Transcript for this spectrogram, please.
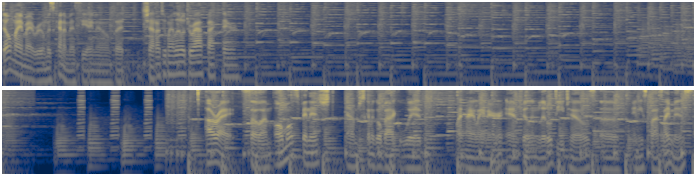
Don't mind my room, it's kind of messy, I know, but shout out to my little giraffe back there. Alright, so I'm almost finished. And I'm just gonna go back with my eyeliner and fill in little details of any spots I missed.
